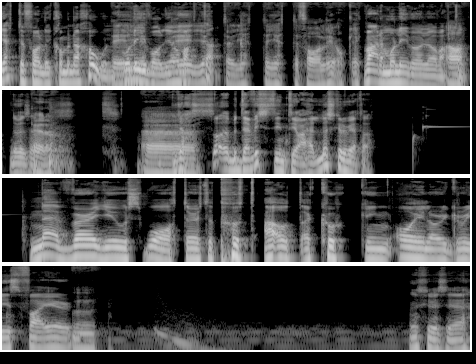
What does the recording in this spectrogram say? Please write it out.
jättefarlig kombination? Det är, Olivolja och det är vatten? jätte, jätte, jättefarlig och Varm olivolja och vatten, Ja, det vill det är säga. det. Eh, Jaså, det visste inte jag heller ska du veta. Never use water to put out a cooking oil or grease fire. mm. Nu ska vi se.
